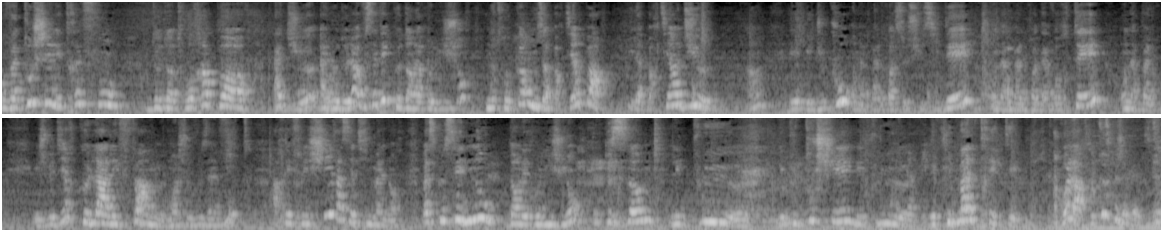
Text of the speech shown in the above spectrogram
on va toucher les tréfonds de notre rapport à Dieu, à l'au-delà. Vous savez que dans la religion, notre corps ne nous appartient pas, il appartient à Dieu. hein. Et, du coup, on n'a pas le droit de se suicider, on n'a pas le droit d'avorter, on n'a pas le... Et je veux dire que là, les femmes, moi je vous invite à réfléchir à cette immanence. Parce que c'est nous, dans les religions, qui sommes les plus, euh, les plus touchés, les plus, euh, les plus maltraités. Voilà, c'est tout ce que j'avais à dire.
